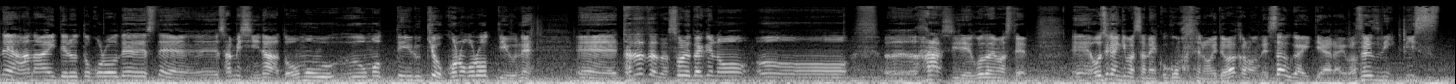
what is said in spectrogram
ね、穴開いてるところでですね、え寂しいなと思う、思っている今日この頃っていうね、えー、ただただそれだけの、話でございまして、えー、お時間来ましたね。ここまでのおいではカノンでした。うがいて洗い忘れずに。ピース。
